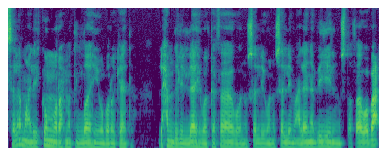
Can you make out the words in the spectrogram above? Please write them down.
السلام عليكم ورحمة الله وبركاته الحمد لله وكفى ونصلي ونسلم على نبيه المصطفى وبعد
